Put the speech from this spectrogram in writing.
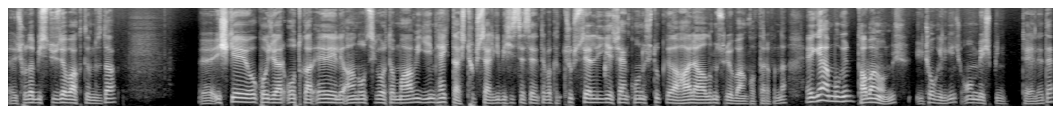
E, şurada BIST 100'e baktığımızda e, İşgeo, Kocaer, Otkar, Ereğli, Anadolu Sigorta, Mavi Giyim, Hektaş, Türksel gibi hisse senetleri. Bakın Türksel'i geçen konuştuk. Ya, hala alımı sürüyor Bankov tarafında. Egean bugün taban olmuş. E, çok ilginç. 15 bin TL'de.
